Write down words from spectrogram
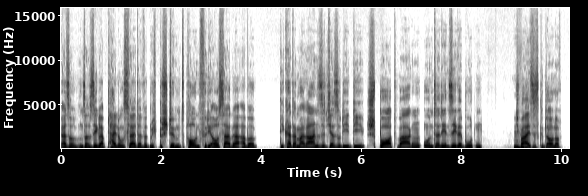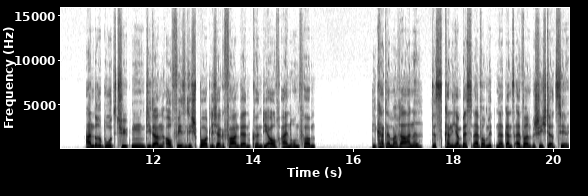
also unser Segelabteilungsleiter, wird mich bestimmt hauen für die Aussage, aber die Katamarane sind ja so die, die Sportwagen unter den Segelbooten. Ich mhm. weiß, es gibt auch noch andere Bootstypen, die dann auch wesentlich sportlicher gefahren werden können, die auch einen Rumpf haben. Die Katamarane, das kann ich am besten einfach mit einer ganz einfachen Geschichte erzählen.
